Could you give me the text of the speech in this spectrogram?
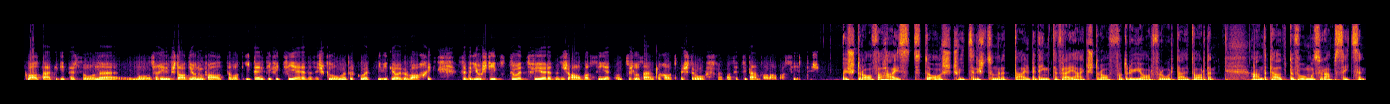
gewalttätige Personen, die sich in dem Stadion aufhalten, identifizieren Das ist gelungen durch gute Videoüberwachung, sie der Justiz zuzuführen. Das ist auch passiert und schlussendlich auch zu bestrafen, was jetzt in diesem Fall auch passiert ist. Bestrafen heisst, der Ostschweizer ist zu einer teilbedingten Freiheitsstrafe von drei Jahren verurteilt worden. Anderthalb davon muss er absitzen.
